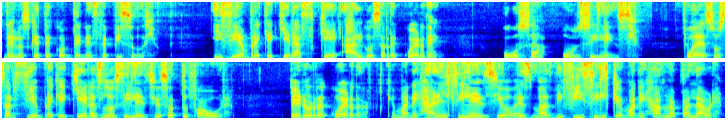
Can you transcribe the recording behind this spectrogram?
de los que te conté en este episodio. Y siempre que quieras que algo se recuerde, usa un silencio. Puedes usar siempre que quieras los silencios a tu favor. Pero recuerda que manejar el silencio es más difícil que manejar la palabra,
